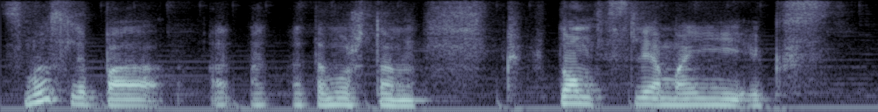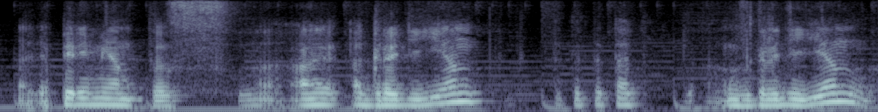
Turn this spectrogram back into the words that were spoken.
смысле, по, а, а, потому что в том числе мои эксперименты с э, градиент, с градиент,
